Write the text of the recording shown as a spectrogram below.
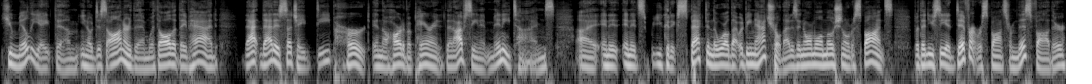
humiliate them, you know, dishonor them with all that they've had. That that is such a deep hurt in the heart of a parent that I've seen it many times, uh, and it and it's you could expect in the world that would be natural. That is a normal emotional response, but then you see a different response from this father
